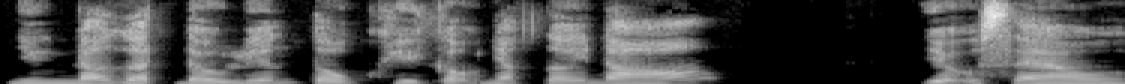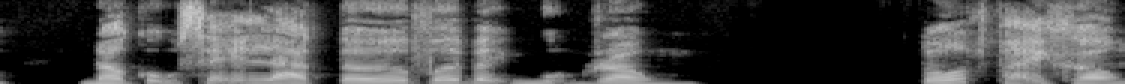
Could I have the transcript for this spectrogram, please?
Nhưng nó gật đầu liên tục khi cậu nhắc tới nó. Dẫu sao, nó cũng sẽ là tớ với bệnh mụn rồng. Tốt phải không?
